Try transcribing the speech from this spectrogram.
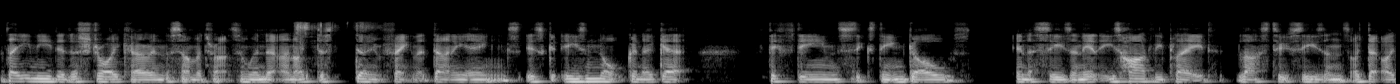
they needed a striker in the summer transfer window, and I just don't think that Danny Ings is. He's not going to get 15, 16 goals in a season. He's hardly played last two seasons. I don't. I,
